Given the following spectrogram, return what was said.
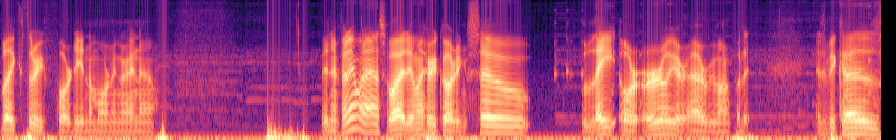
like 3.40 in the morning right now. And if anyone asks why I do my recording so late or early or however you want to put it is because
